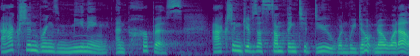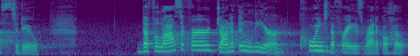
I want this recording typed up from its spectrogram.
Action brings meaning and purpose. Action gives us something to do when we don't know what else to do. The philosopher Jonathan Lear coined the phrase radical hope,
